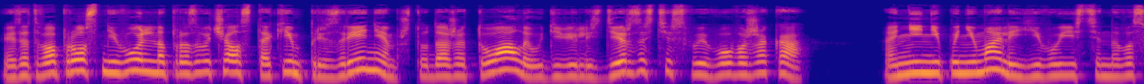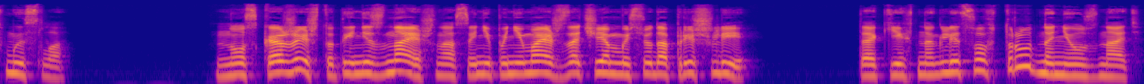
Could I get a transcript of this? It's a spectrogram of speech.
Этот вопрос невольно прозвучал с таким презрением, что даже туалы удивились дерзости своего вожака. Они не понимали его истинного смысла. «Ну скажи, что ты не знаешь нас и не понимаешь, зачем мы сюда пришли!» «Таких наглецов трудно не узнать»,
